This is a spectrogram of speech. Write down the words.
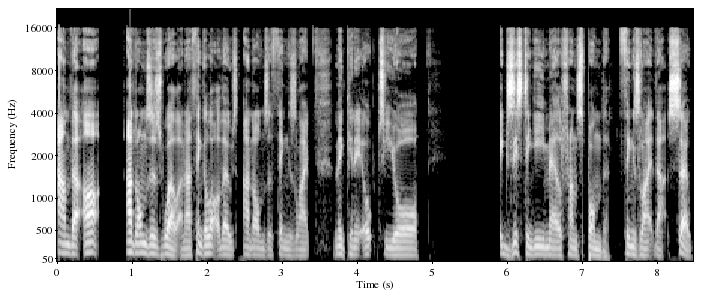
And there are add-ons as well. And I think a lot of those add-ons are things like linking it up to your existing email transponder, things like that. So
